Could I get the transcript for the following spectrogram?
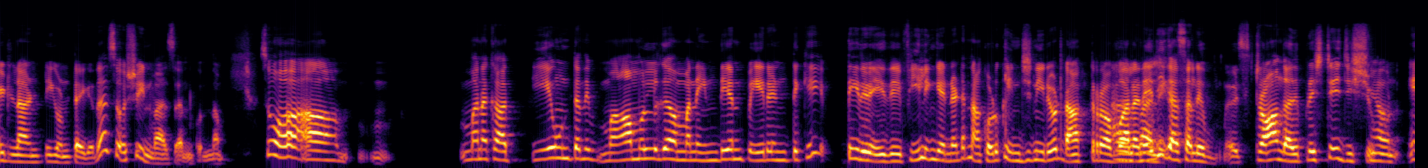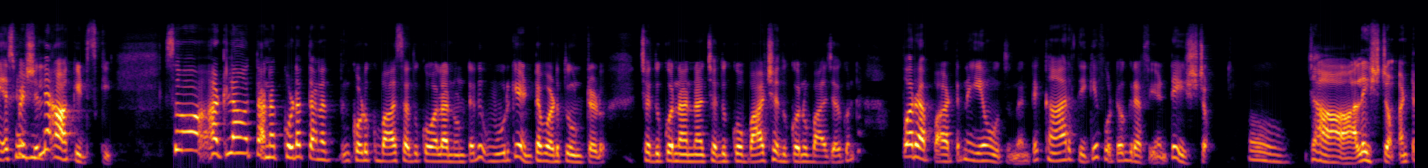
ఇట్లాంటివి ఉంటాయి గదా! సో, శ్రీనివాస్ అనుకుందాం. సో, మనకు ఏముంటది మామూలుగా మన ఇండియన్ పేరెంట్‌కి ఇది ఇది ఫీలింగ్ ఏంటంటే నా కొడుకు ఇంజినీరో, డాక్టర్ అవ్వాలనేది అసలు స్ట్రాంగ్ అది ప్రెస్టీజ్ ఇష్యూ. ఎస్పెషల్లీ ఆ కిడ్స్‌కి. సో, అట్లా తనకు కూడా తన కొడుకు బా చదువుకోవాలని ఉంటది. ఊరికే ఎంటపడుతూ ఉంటాడు. చదువుకో నాన్న చదువుకో, బా చదువుకో, నువ్వు బా చదువుకో అంటే పొరపాటున ఏమవుతుందంటే కార్తీకి ఫోటోగ్రఫీ అంటే ఇష్టం. చాలా ఇష్టం. అంటే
